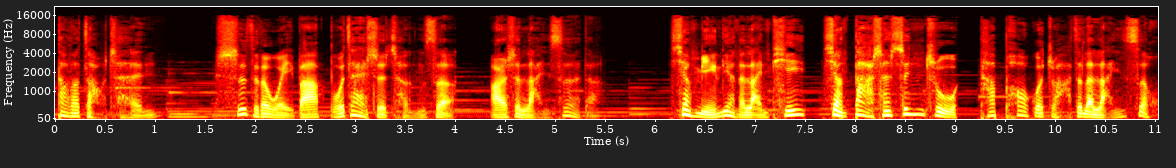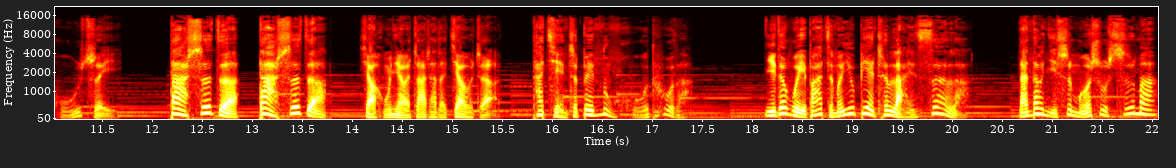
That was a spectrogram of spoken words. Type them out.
到了早晨，狮子的尾巴不再是橙色，而是蓝色的，像明亮的蓝天，像大山深处它泡过爪子的蓝色湖水。大狮子，大狮子，小红鸟喳喳地叫着，它简直被弄糊涂了。你的尾巴怎么又变成蓝色了？难道你是魔术师吗？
